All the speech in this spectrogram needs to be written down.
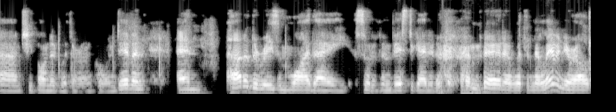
Um, she bonded with her uncle in Devon. And part of the reason why they sort of investigated a murder with an 11 year old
